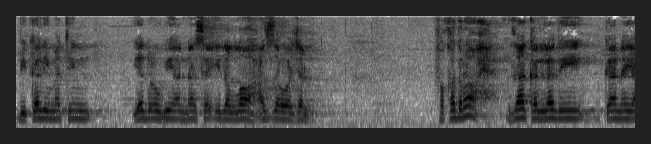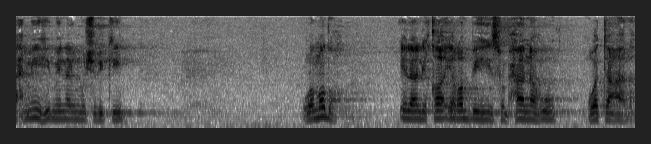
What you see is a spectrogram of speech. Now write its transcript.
بكلمة يدعو بها الناس إلى الله عز وجل. فقد راح ذاك الذي كان يحميه من المشركين ومضى إلى لقاء ربه سبحانه وتعالى.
